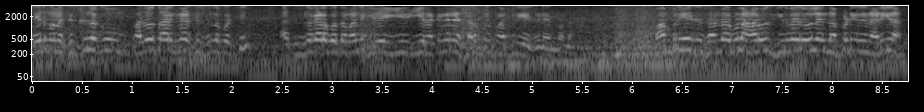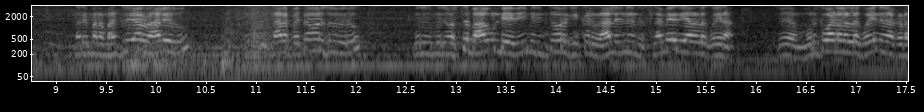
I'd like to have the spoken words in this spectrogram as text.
నేను మన సిరిసిలకు పదో తారీఖు నాడు సిరిసిలకు వచ్చి ఆ సిరిసిలకాడ కొంతమందికి ఈ ఈ రకంగానే సరుకులు పంపిణీ చేశాను నేను మళ్ళీ పంపిణీ చేసిన సందర్భంలో ఆ రోజుకి ఇరవై రోజులు అయింది నేను అడిగిన మరి మన మంత్రి గారు రాలేదు? చాలా పెద్ద మనుషులు మీరు. మీరు మీరు వస్తే బాగుండేది. మీరు ఇంతవరకు ఇక్కడ రాలేదు. నేను స్లమ్ ఏరియాలకు పోయినా. మురికివాడలకు పోయి నేను అక్కడ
